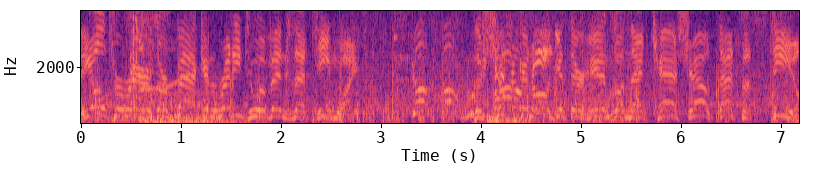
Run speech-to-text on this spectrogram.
The Ultra Rares are back and ready to avenge that team wipe. Go, go, the Shock and Awe get their hands on that cash out. That's a steal.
